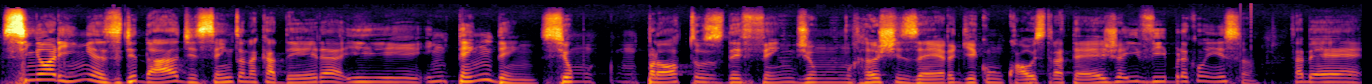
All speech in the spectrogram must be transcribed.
senhorinhas de idade sentam na cadeira e entendem se um Protoss defende um Rush Zerg com qual estratégia e vibra com isso. Sabe, é,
